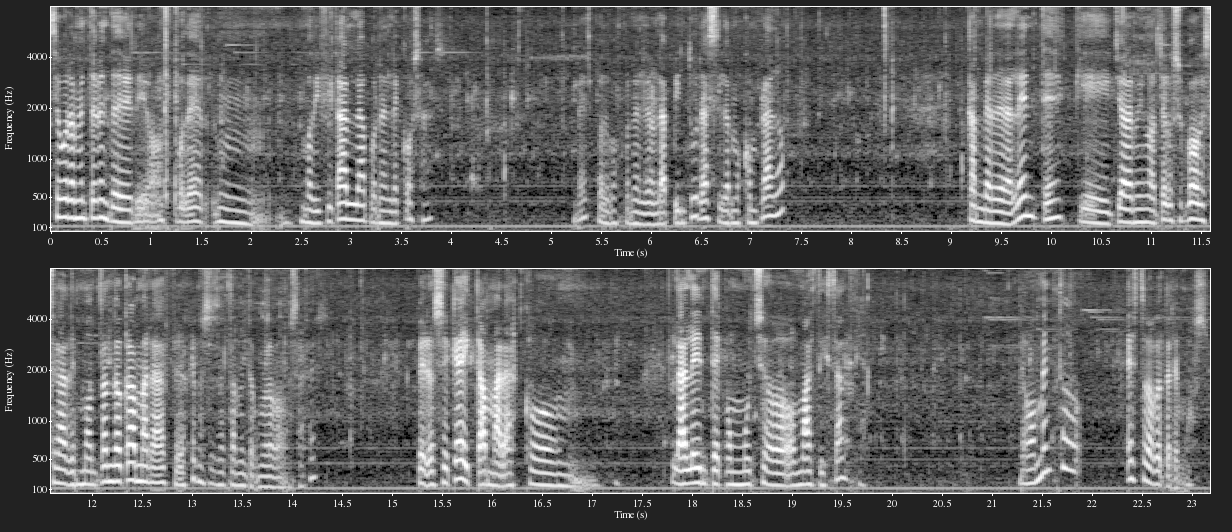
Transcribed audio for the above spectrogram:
Seguramente deberíamos poder mm, modificarla, ponerle cosas. ¿Ves? Podemos ponerle una pintura si la hemos comprado. Cambiarle la lente, que yo ahora mismo tengo, supongo que será desmontando cámaras, pero es que no sé exactamente cómo lo vamos a hacer. Pero sé que hay cámaras con la lente con mucho más distancia. De momento, esto es lo que tenemos.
